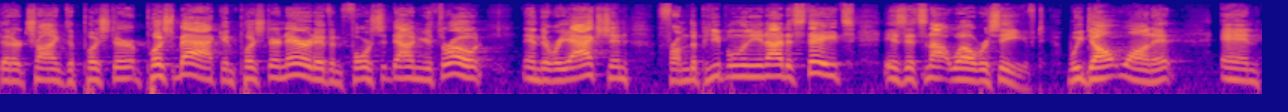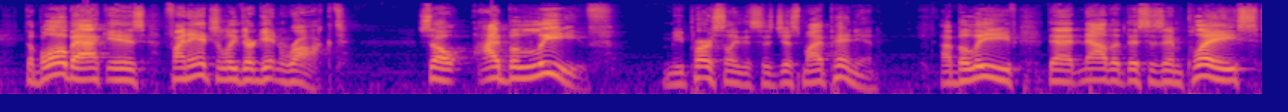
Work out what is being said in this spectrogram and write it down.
that are trying to push their push back and push their narrative and force it down your throat. And the reaction from the people in the United States is it's not well received. We don't want it. And the blowback is financially they're getting rocked. So I believe, me personally, this is just my opinion I believe that now that this is in place,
